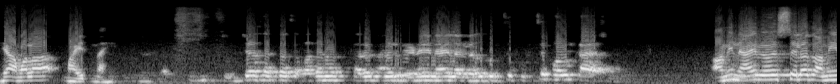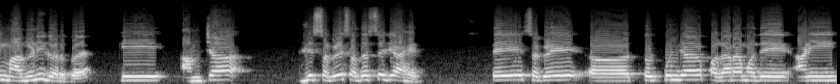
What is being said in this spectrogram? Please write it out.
हे आम्हाला माहीत नाही. तुमच्यासारखा समाधानकारक जर निर्णय नाही लागला तर तुमचं पुढचं पाऊल काय असणार? आम्ही न्याय व्यवस्थेलाच आम्ही मागणी करतोय की आमच्या हे सगळे सदस्य जे आहेत ते सगळे तुटपुंज पगारामध्ये आणि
